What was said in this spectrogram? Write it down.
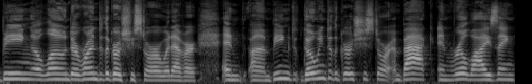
being alone to run to the grocery store or whatever and um, being going to the grocery store and back and realizing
